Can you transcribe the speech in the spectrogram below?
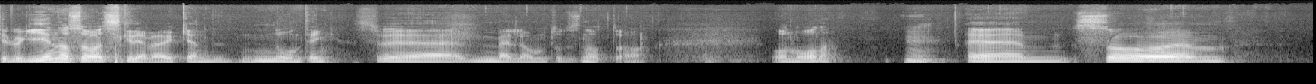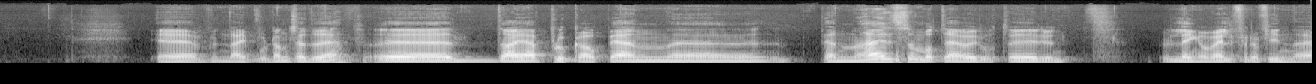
trilogien, og så skrev jeg jo ikke noen ting så, eh, mellom 2008 og, og nå, da. mm. Eh, så eh, Nei, hvordan skjedde det? Eh, da jeg plukka opp igjen eh, pennen her, så måtte jeg jo rote rundt lenge og vel for å finne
